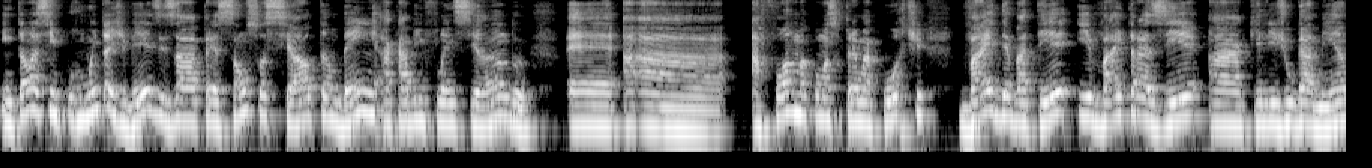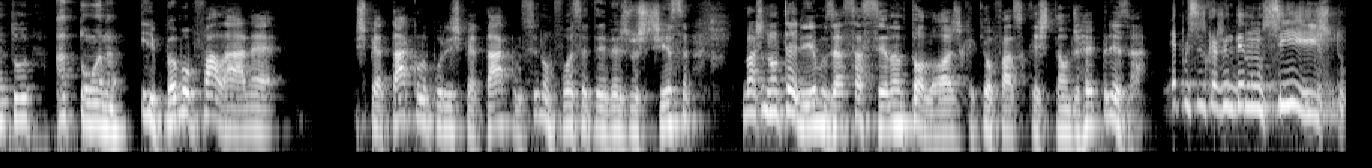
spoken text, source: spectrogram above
Então, assim, por muitas vezes a pressão social também acaba influenciando é, a, a forma como a Suprema Corte vai debater e vai trazer aquele julgamento à tona. E vamos falar, né? Espetáculo por espetáculo, se não fosse a TV Justiça, nós não teríamos essa cena antológica que eu faço questão de reprisar. É preciso que a gente denuncie isto.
